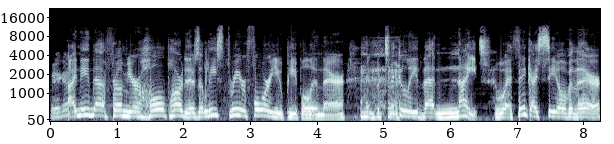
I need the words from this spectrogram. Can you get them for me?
Very good. I need that from your whole party. There's at least three or four of you people in there, and particularly that knight who I think I see over there,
